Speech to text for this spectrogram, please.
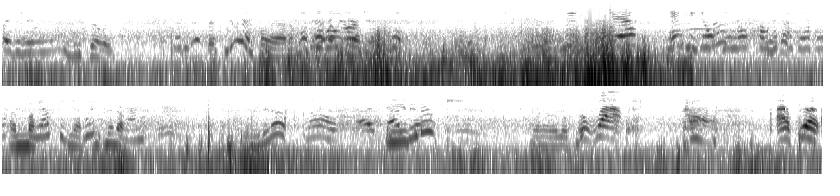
I didn't even mean to be silly. That is, that's your apple, Adam. It's Pull really Adam's hard, apple. Me, Jack, Auntie, don't you know how to pick apples? A muff. We have to Yeah, twist eating it up. Eat it up. No, uh, I Eat it up. You want another little piece? Wow. Oh. Apple.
